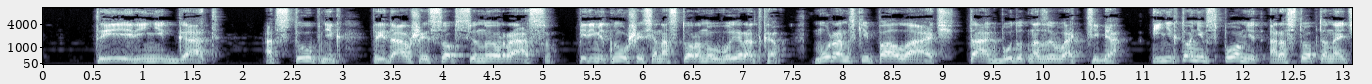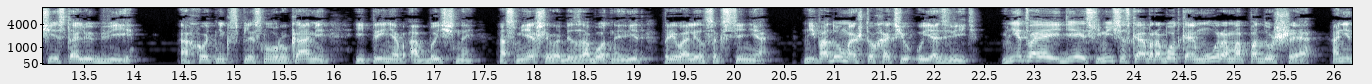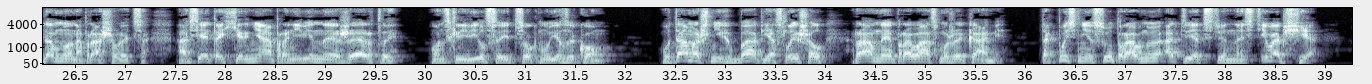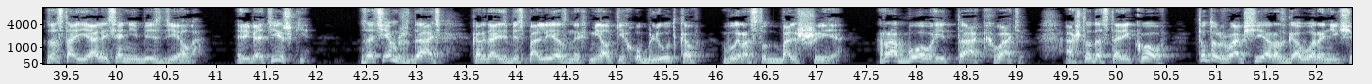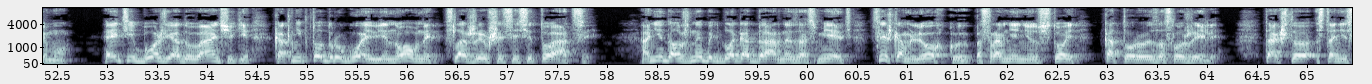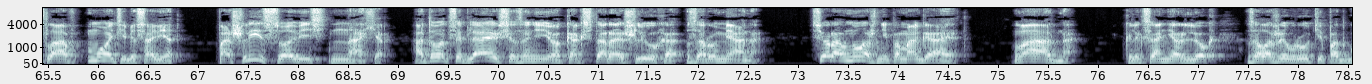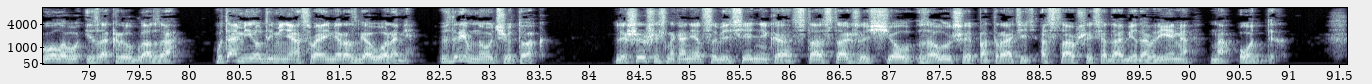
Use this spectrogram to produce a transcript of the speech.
Ты ренегат, отступник, предавший собственную расу, переметнувшийся на сторону выродков, муромский палач, так будут называть тебя. И никто не вспомнит о растоптанной чистой любви. Охотник всплеснул руками и, приняв обычный, насмешливо беззаботный вид, привалился к стене. Не подумай, что хочу уязвить. Мне твоя идея с химической обработкой Мурома по душе. Они давно напрашиваются. А вся эта херня про невинные жертвы, он скривился и цокнул языком. У тамошних баб, я слышал, равные права с мужиками. Так пусть несут равную ответственность и вообще. Застоялись они без дела. Ребятишки, зачем ждать, когда из бесполезных мелких ублюдков вырастут большие? Рабов и так хватит. А что до стариков, тут уж вообще разговоры ни к чему. Эти божьи одуванчики, как никто другой, виновны в сложившейся ситуации. Они должны быть благодарны за смерть, слишком легкую по сравнению с той, которую заслужили. Так что, Станислав, мой тебе совет. Пошли совесть нахер. А то цепляешься за нее, как старая шлюха за румяна. Все равно ж не помогает. Ладно. Коллекционер лег, заложив руки под голову и закрыл глаза. Утомил ты меня своими разговорами. Вздремну чуток. Лишившись наконец собеседника, Стас также счел за лучшее потратить оставшееся до обеда время на отдых.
